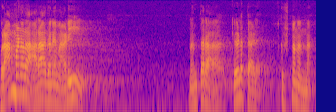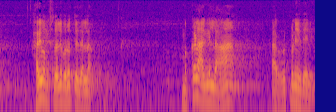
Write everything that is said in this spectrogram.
ಬ್ರಾಹ್ಮಣರ ಆರಾಧನೆ ಮಾಡಿ ನಂತರ ಕೇಳುತ್ತಾಳೆ ಕೃಷ್ಣನನ್ನ. ಹರಿವಂಶದಲ್ಲಿ ಬರುತ್ತಿದೆಲ್ಲ ಮಕ್ಕಳಾಗಿಲ್ಲ ಯಾರು ರುಕ್ಮಿಣಿ ದೇವಿ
